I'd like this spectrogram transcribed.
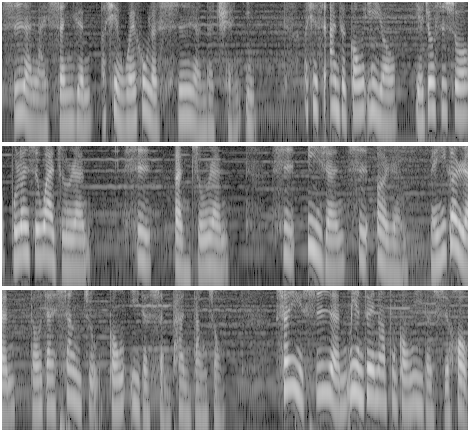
诗人来申冤，而且维护了诗人的权益，而且是按着公义哦。也就是说，不论是外族人，是本族人，是异人，是恶人，每一个人都在上主公义的审判当中。所以，诗人面对那不公义的时候，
